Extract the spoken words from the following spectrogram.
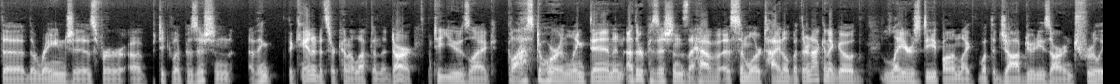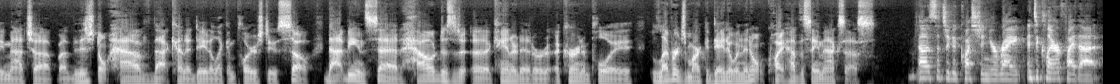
the the range is for a particular position i think the candidates are kind of left in the dark to use like glassdoor and linkedin and other positions that have a similar title but they're not going to go layers deep on like what the job duties are and truly match up. Uh, they just don't have that kind of data like employers do. So that being said how does a candidate or a current employee leverage market data when they don't quite have the same access uh, that's such a good question. You're right. And to clarify that,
